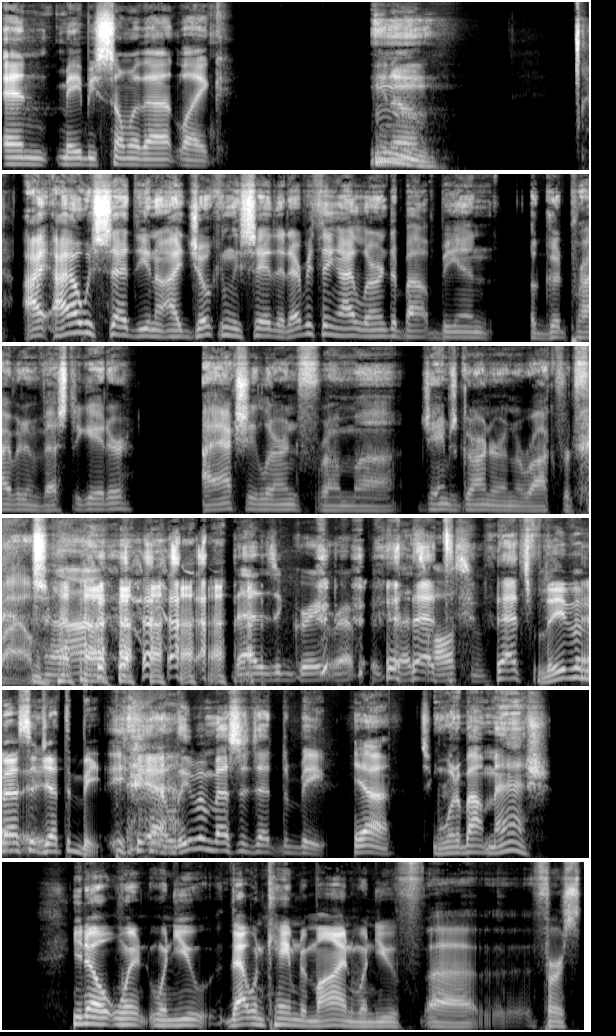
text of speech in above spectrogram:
and maybe some of that, like you know, Mm. I, I always said, you know, I jokingly say that everything I learned about being a good private investigator, I actually learned from uh, James Garner in the Rockford Files. that is a great reference. That's, awesome. That's Leave a message at the beat. yeah. Leave a message at the beat. Yeah, What about Mash? You know, when when you that one came to mind when you uh, first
